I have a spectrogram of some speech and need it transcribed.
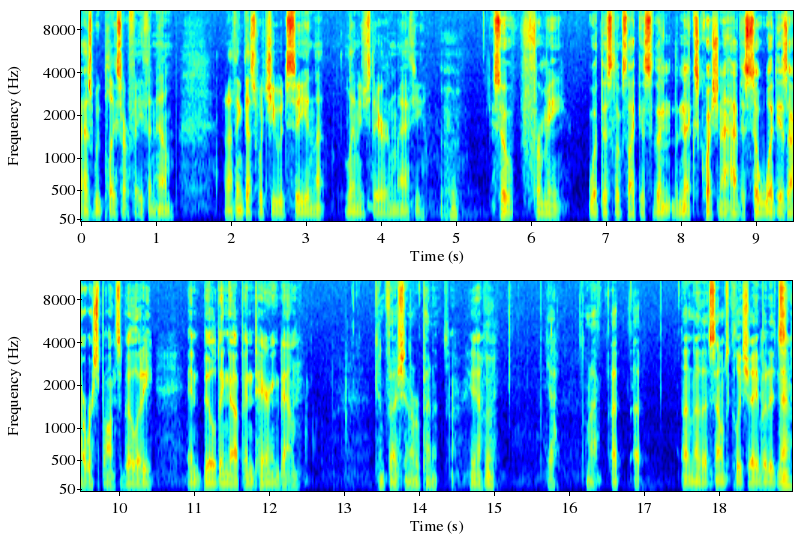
as we place our faith in him. And I think that's what you would see in that lineage there in Matthew. So for me, what this looks like is then the next question I have is so what is our responsibility in building up and tearing down? Confession and repentance. Yeah. Yeah. I, I, I, I know that sounds cliche, but it's No.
